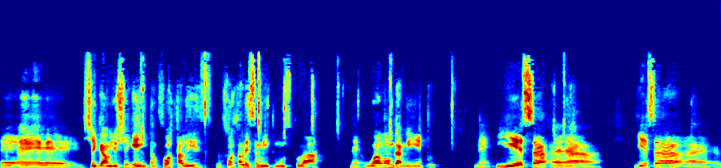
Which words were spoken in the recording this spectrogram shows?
é, chegar onde eu cheguei. Então, fortalece, o fortalecimento muscular, né? o alongamento, né? E essa, é, e essa é,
